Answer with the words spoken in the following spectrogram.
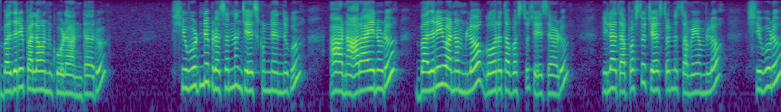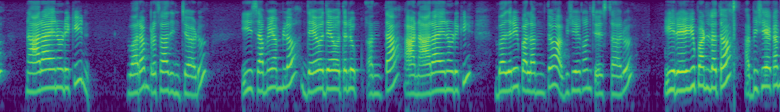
బదిరి పలం అని కూడా అంటారు. శివుడిని ప్రసన్నం చేసుకునేందుకు ఆ నారాయణుడు బదరీవనంలో ఘోర తపస్సు చేశాడు. ఇలా తపస్సు చేస్తున్న సమయంలో శివుడు నారాయణుడికి వరం ప్రసాదించాడు. ఈ సమయంలో దేవదేవతలు అంతా ఆ నారాయణుడికి బదరీ ఫలంతో అభిషేకం చేస్తారు. ఈ రేగి పండ్లతో అభిషేకం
